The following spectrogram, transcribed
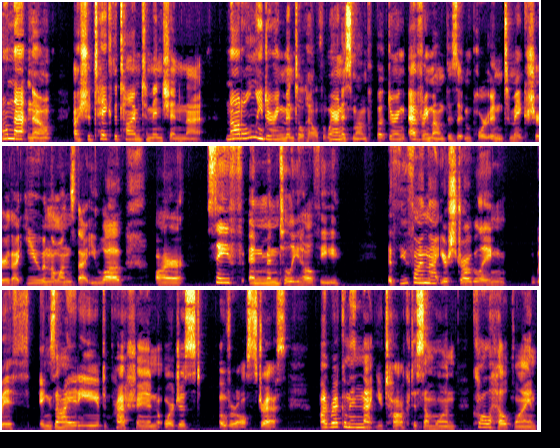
On that note, I should take the time to mention that not only during Mental Health Awareness Month, but during every month is it important to make sure that you and the ones that you love are safe and mentally healthy. If you find that you're struggling with anxiety, depression, or just overall stress, I recommend that you talk to someone, call a helpline,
